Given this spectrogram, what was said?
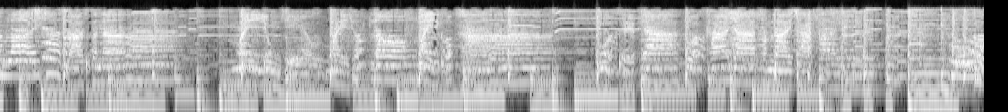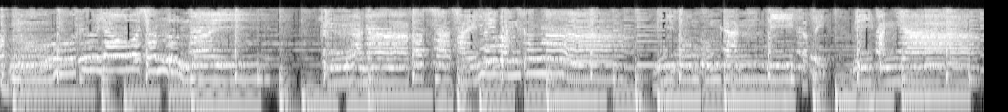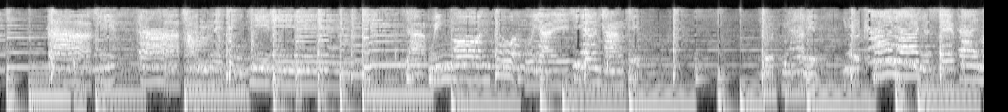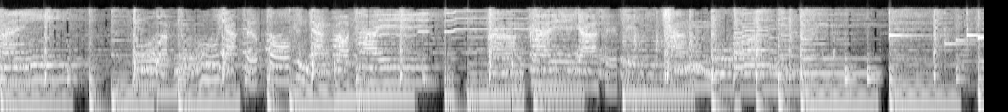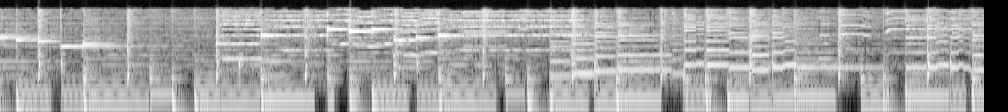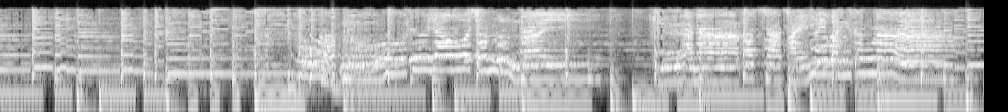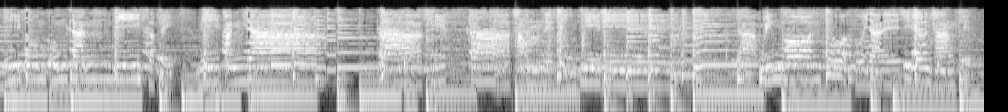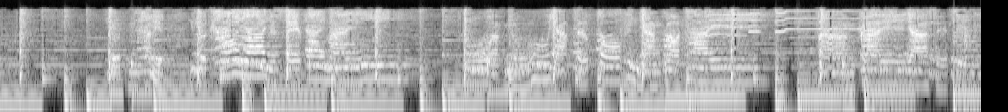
ทำลายชาศาสนา ไม่ยุ่งเกี่ยว ไม่ทดลอง ไม่คบหา พวกเสพยา พวกค้ายาทำลายชาไทย พวกหนูคือเยาวชนรุ่นใหม่ คืออนาคตชาไทยในวันข้างหน้า มีภูมิคุ้มกัน มีสติ มีปัญญา ไทยในวันข้างหน้า มีภูมิคุ้มกัน มีสติ มีปัญญา กล้าคิด กล้าทำในสิ่งที่ดี อยากวิงวอนพวกผู้ใหญ่ที่เดินทางผิด หยุดผลิต หยุดขายยา หยุดเสพได้ไหมพวกหนูอยากเติบโตขึ้นอย่างปลอดภัย Tennessee.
